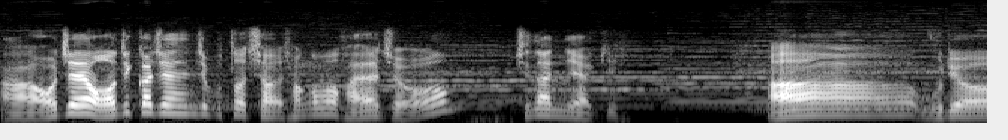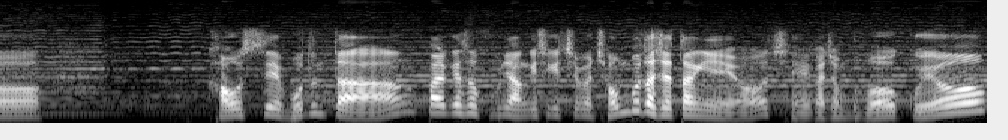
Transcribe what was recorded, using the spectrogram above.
아 어제 어디까지 했는지부터 저- 점검하고 가야죠. 지난 이야기. 아 무려 가우스의 모든 땅 빨개서 구분이 안 계시겠지만 전부 다 제 땅이에요. 제가 전부 먹었고요.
